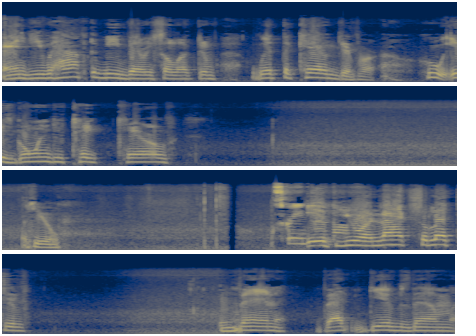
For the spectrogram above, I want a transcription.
and you have to be very selective with the caregiver who is going to take care of you. Screen if you are not selective, then that gives them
